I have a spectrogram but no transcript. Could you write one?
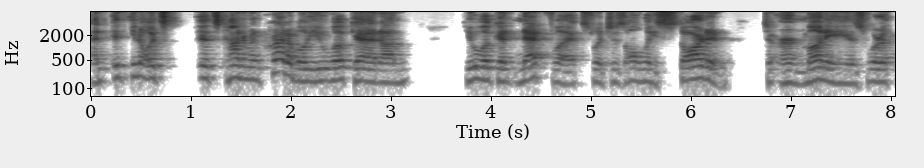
And it, you know, it's it's kind of incredible. You look at um, you look at Netflix, which has only started to earn money, is worth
